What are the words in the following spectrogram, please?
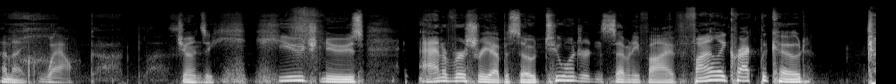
a night. Wow. God bless. Jonesy, hu- huge news. Anniversary episode 275. Finally cracked the code.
